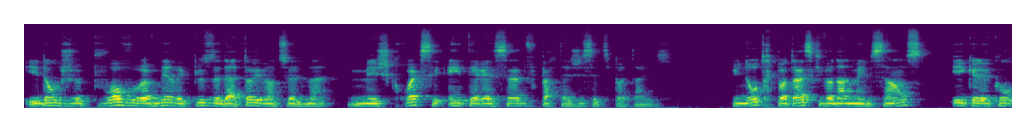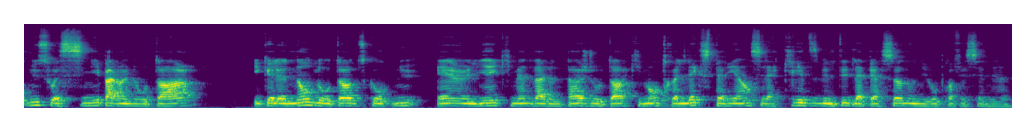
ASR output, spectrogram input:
et donc je vais pouvoir vous revenir avec plus de data éventuellement, mais je crois que c'est intéressant de vous partager cette hypothèse. Une autre hypothèse qui va dans le même sens est que le contenu soit signé par un auteur et que le nom de l'auteur du contenu ait un lien qui mène vers une page d'auteur qui montre l'expérience et la crédibilité de la personne au niveau professionnel.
